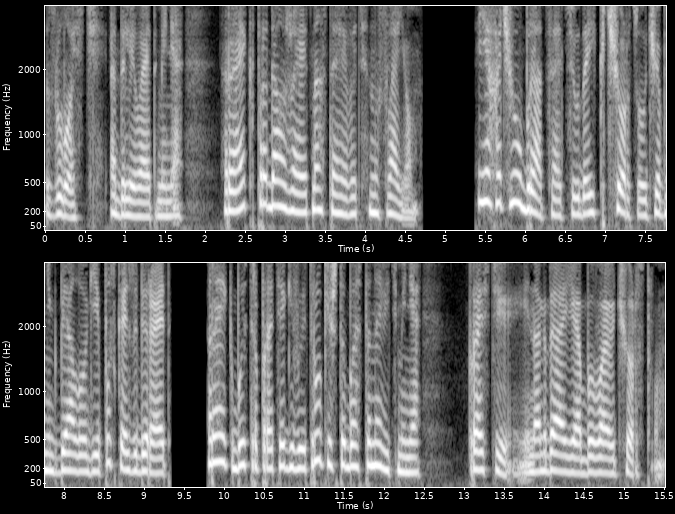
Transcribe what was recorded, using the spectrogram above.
Злость одолевает меня. Райк продолжает настаивать на своем. Я хочу убраться отсюда, и к черту учебник биологии, пускай забирает. Райк быстро протягивает руки, чтобы остановить меня. «Прости, иногда я бываю чёрством».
